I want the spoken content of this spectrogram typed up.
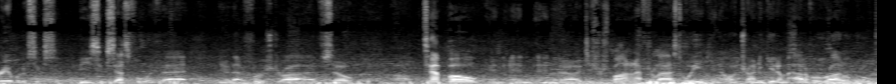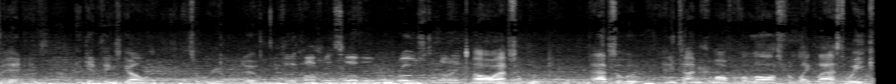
we're able to suc- be successful with that, you know, that first drive. So um, tempo and, and, and uh, just responding after last week, you know, trying to get them out of a rut a little bit and, and get things going. That's what we're able to do. You feel the confidence level rose tonight? Oh, absolutely. Absolutely. Anytime you come off of a loss from like last week,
